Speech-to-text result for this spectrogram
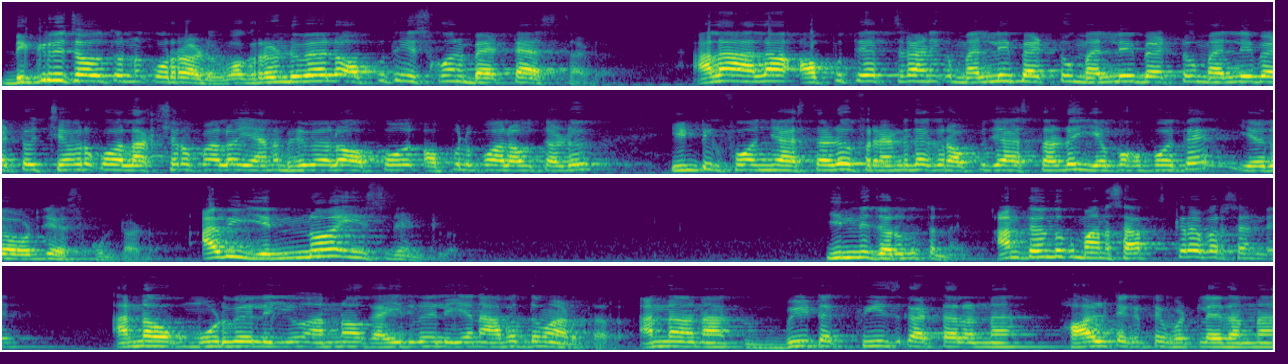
డిగ్రీ చదువుతున్న కుర్రాడు ఒక రెండు వేలు అప్పు తీసుకొని బెట్టేస్తాడు. అలా అలా అప్పు తీర్చడానికి మళ్ళీ బెట్టు మళ్ళీ బెట్టు మళ్ళీ బెట్టు చివరికి ఒక లక్ష రూపాయలు ఎనభై వేలు అప్పు అప్పుల పాలు అవుతాడు ఇంటికి ఫోన్ చేస్తాడు ఫ్రెండ్ దగ్గర అప్పు చేస్తాడు ఇవ్వకపోతే ఏదో ఒకటి చేసుకుంటాడు. అవి ఎన్నో ఇన్సిడెంట్లు. ఇన్ని జరుగుతున్నాయి. అంతెందుకు మన సబ్స్క్రైబర్స్ అండి? అన్న ఒక మూడు వేలు ఇయ్యు అన్న ఒక ఐదు వేలు అని అబద్ధం ఆడతారు. అన్న నాకు బీటెక్ ఫీజు కట్టాలన్నా హాల్ టికెట్ ఇవ్వట్లేదన్నా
